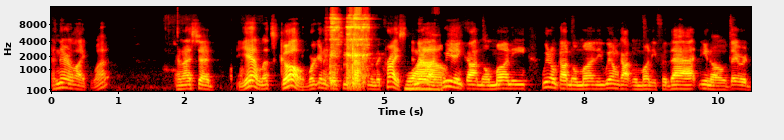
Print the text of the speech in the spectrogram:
And they're like, what? And I said, yeah, let's go. We're gonna go see Passion of the Christ. And they're like, we ain't got no money. We don't got no money. We don't got no money for that. You know, they were,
